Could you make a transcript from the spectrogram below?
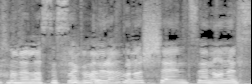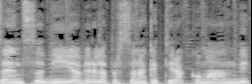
non è la stessa cosa. allora, conoscenze non nel senso di avere la persona che ti raccomandi,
